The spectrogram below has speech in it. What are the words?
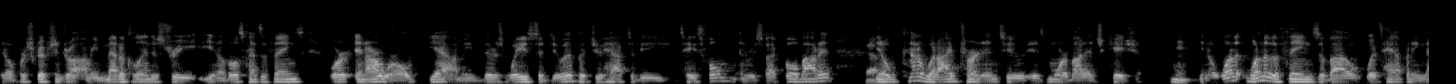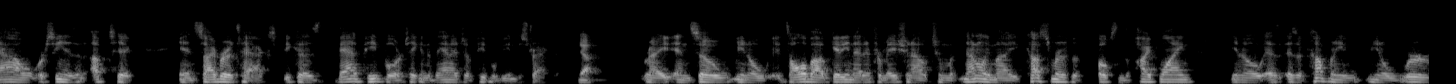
you know prescription drug i mean medical industry you know those kinds of things or in our world yeah i mean there's ways to do it but you have to be tasteful and respectful about it yeah. you know kind of what i've turned into is more about education hmm. you know one, one of the things about what's happening now what we're seeing is an uptick in cyber attacks because bad people are taking advantage of people being distracted. Yeah. Right. And so, you know, it's all about getting that information out to not only my customers, but folks in the pipeline. You know, as, as a company, you know, we're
